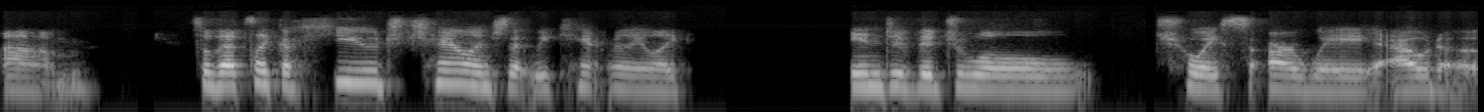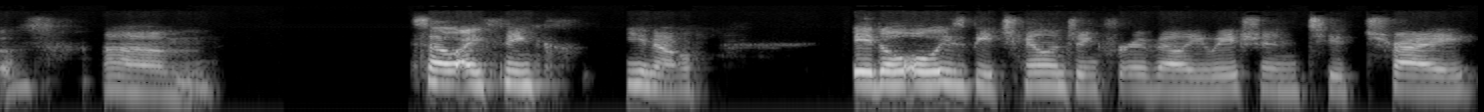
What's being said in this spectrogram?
um, so that's like a huge challenge that we can't really like individual choice our way out of. Um, so I think, you know, it'll always be challenging for evaluation to try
